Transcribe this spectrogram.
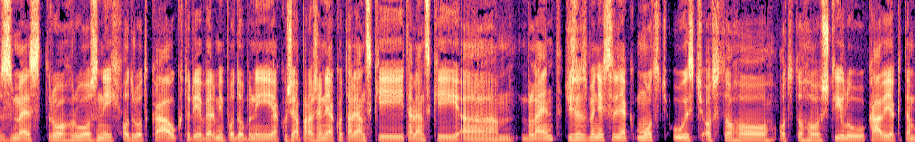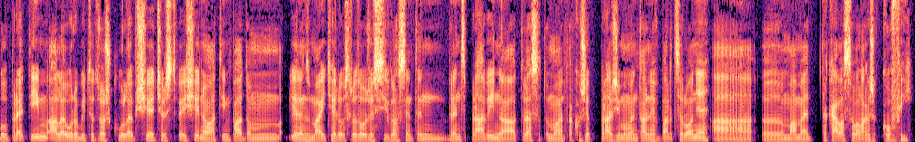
zmes troch rôznych odrôd káv, ktorý je veľmi podobný akože a pražený ako talianský, talianský um, blend. Čiže sme nechceli nejak môcť ujsť od toho, od toho štýlu kávy, aký tam bol predtým, ale urobiť to trošku lepšie, čerstvejšie. No a tým pádom jeden z majiteľov sa rozhodol, že si vlastne ten brand spraví. No a teraz sa to moment, akože praží momentálne v Barcelone a uh, máme, tá káva sa volá, že coffee.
